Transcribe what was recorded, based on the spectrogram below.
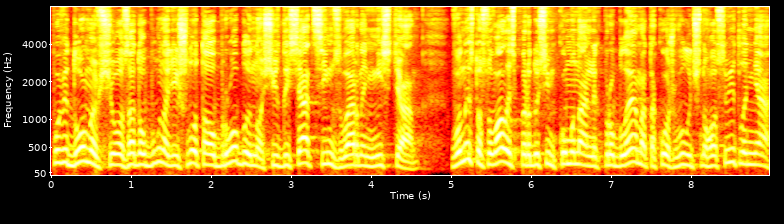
повідомив, що за добу надійшло та оброблено 67 звернень містян. Вони стосувались передусім комунальних проблем, а також вуличного освітлення,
